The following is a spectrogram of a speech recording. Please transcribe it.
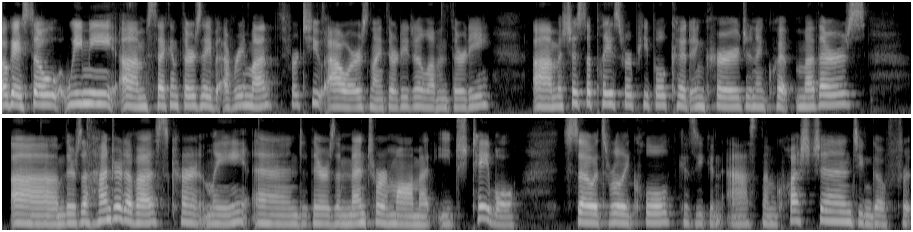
Okay, so we meet um, second Thursday of every month for two hours, nine thirty to eleven thirty. Um, it's just a place where people could encourage and equip mothers. Um, there's a hundred of us currently, and there's a mentor mom at each table. So it's really cool because you can ask them questions, you can go for,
